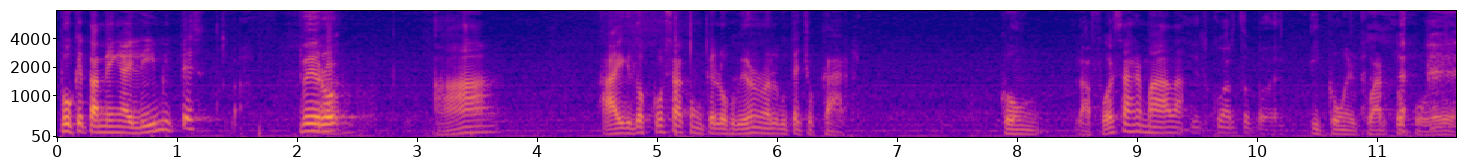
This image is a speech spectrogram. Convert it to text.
porque también hay límites. Pero, ah, hay dos cosas con que los gobiernos no les gusta chocar. Con las Fuerzas Armadas Y el cuarto poder. y con el cuarto poder.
